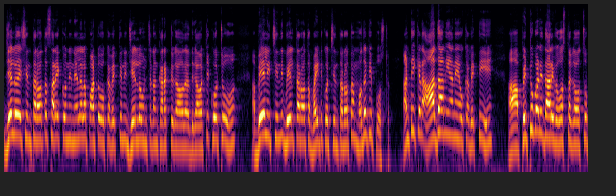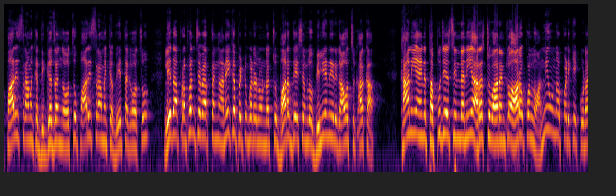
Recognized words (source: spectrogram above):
జైల్లో వేసిన తర్వాత సరే కొన్ని నెలల పాటు ఒక వ్యక్తిని జైల్లో ఉంచడం కరెక్ట్ కావదు కాబట్టి కోర్టు బెయిల్ ఇచ్చింది. బెయిల్ తర్వాత బయటకు వచ్చిన తర్వాత మొదటి పోస్ట్. అంటే ఇక్కడ ఆదాని అనే ఒక వ్యక్తి ఆ, పెట్టుబడిదారి వ్యవస్థ కావచ్చు పారిశ్రామిక దిగ్గజం కావచ్చు పారిశ్రామికవేత్త కావచ్చు లేదా ప్రపంచవ్యాప్తంగా అనేక పెట్టుబడులు ఉండొచ్చు భారతదేశంలో బిలియనీర్ కావచ్చు కాక కానీ ఆయన తప్పు చేసిండని అరెస్ట్ వారెంట్లో ఆరోపణలు అన్నీ ఉన్నప్పటికీ కూడా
